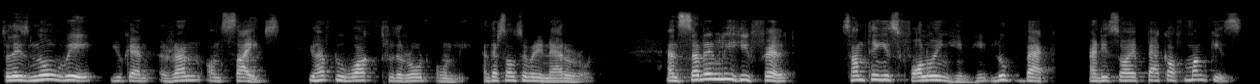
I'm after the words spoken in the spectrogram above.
So there's no way you can run on sides. You have to walk through the road only. And that's also a very narrow road. And suddenly he felt something is following him. He looked back and he saw a pack of monkeys.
